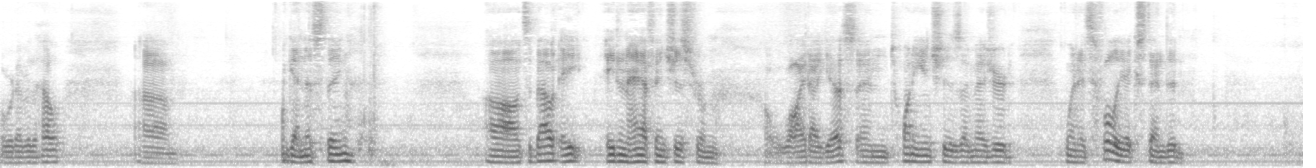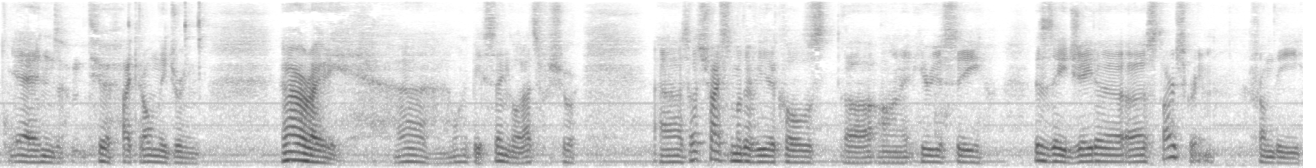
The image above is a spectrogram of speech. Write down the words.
or whatever the hell. Um, again, this thing, uh, it's about eight, eight and a half inches from wide, I guess, and 20 inches I measured when it's fully extended and I can only dream. Alrighty. Uh, I want to be single, that's for sure. Uh, so let's try some other vehicles uh, on it. Here you see, this is a Jada uh, Starscream from the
